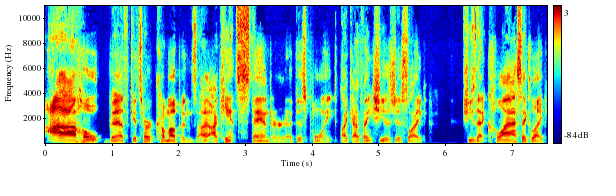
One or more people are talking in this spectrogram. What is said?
I hope Beth gets her comeuppance. I, I can't stand her at this point. Like I think she is just like she's that classic like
